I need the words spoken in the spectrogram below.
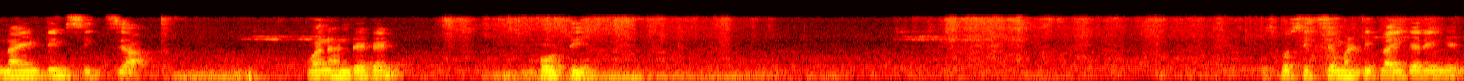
19 6 ja 114 इसको 6 से मल्टीप्लाई करेंगे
